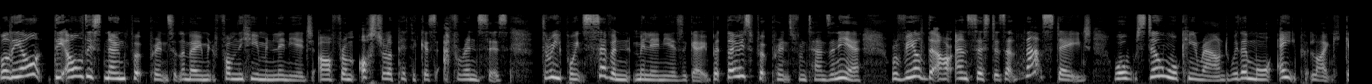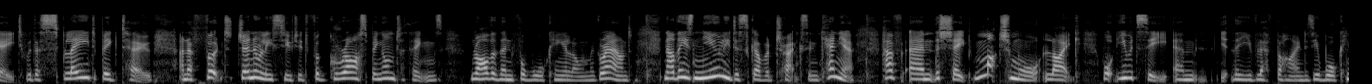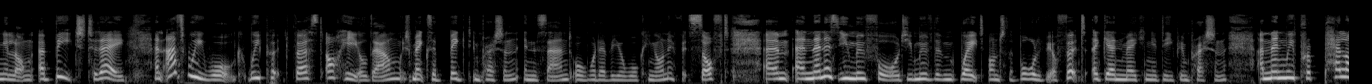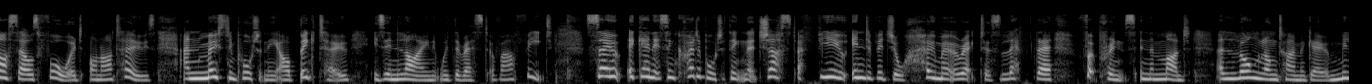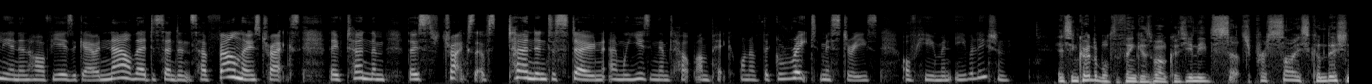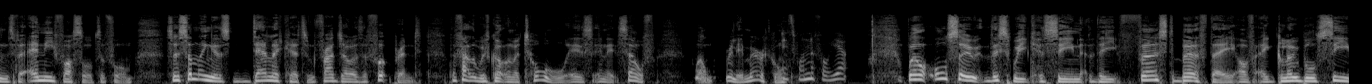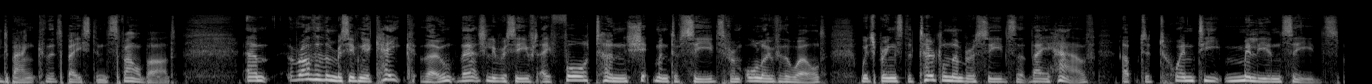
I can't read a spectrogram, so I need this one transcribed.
Well, the, old, the oldest known footprints at the moment from the human lineage are from Australopithecus afarensis 3.7 million years ago. But those footprints from Tanzania revealed that our ancestors at that stage were still walking around with a more ape like gait, with a splayed big toe and a foot generally suited for grasping onto things rather than for walking along the ground. Now, these newly discovered tracks in Kenya have um, the shape much more like what you would see um, that you've left behind as you're walking along a beach today. And as we walk, we put first our heel down, which makes a big impression in the sand or whatever you're walking on if it's soft. Um, and then as you move forward, you move the weight onto the ball of your foot, again making a deep impression. And then we propel ourselves forward on our toes. And most importantly, our big toe is in line with the rest of our feet. So again, it's incredible to think that just a few individual Homo erectus left their footprints in the mud a long, long time ago, a million and a half years ago. And now their descendants have found those tracks. They've turned them, those tracks that have turned into stone, and we're using them to help unpick one of the great mysteries of human evolution. It's incredible to think as well because you need such precise conditions for any fossil to form. So something as delicate and fragile as a footprint, the fact that we've got them at all is in itself, well, really a miracle. It's wonderful, yeah. Well, also this week has seen the first birthday of a global seed bank that's based in Svalbard. Um, rather than receiving a cake, though, they actually received a four ton shipment of seeds from all over the world, which brings the total number of seeds that they have up to 20 million seeds.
